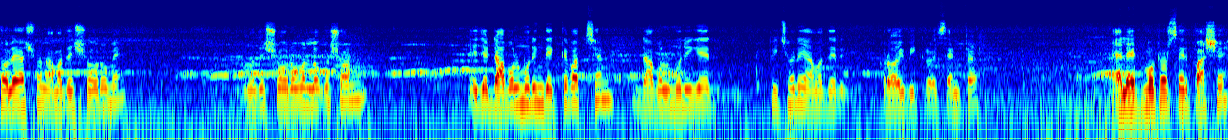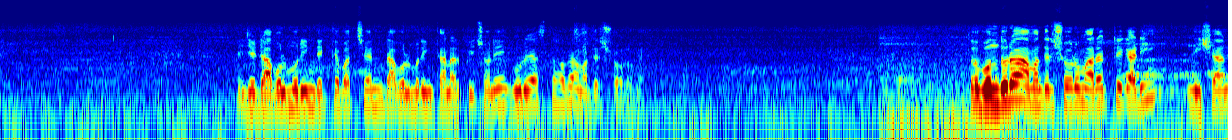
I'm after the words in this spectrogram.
চলে আসুন আমাদের শোরুমে আমাদের শোরুমের লোকেশন এই যে ডাবল মুরিং দেখতে পাচ্ছেন। ডাবল মুরিংয়ের পিছনে আমাদের ক্রয় বিক্রয় সেন্টার অ্যালাইট মোটরসের পাশে। এই যে ডাবল মুরিং দেখতে পাচ্ছেন ডাবল মুরিং থানার পিছনে ঘুরে আসতে হবে আমাদের শোরুমে তো বন্ধুরা, আমাদের শোরুম আরও একটি গাড়ি নিশান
